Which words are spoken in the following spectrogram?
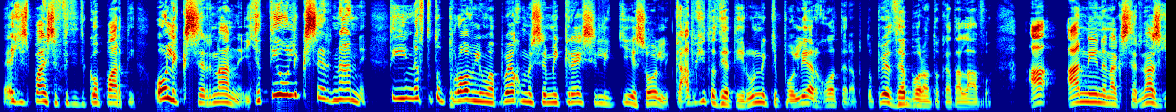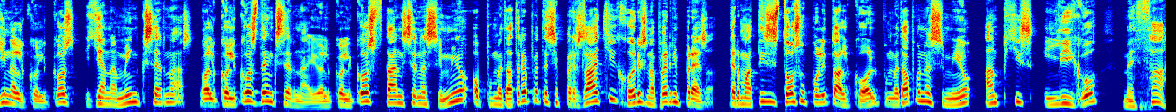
Έχεις πάει σε φοιτητικό πάρτι. Όλοι ξερνάνε. Γιατί όλοι ξερνάνε; Τι είναι αυτό το πρόβλημα που έχουμε σε μικρές ηλικίες όλοι; Κάποιοι το διατηρούν και πολύ αργότερα. Το οποίο δεν μπορώ να το καταλάβω. Α, αν είναι να ξερνάς, γίνει αλκοολικός για να μην ξερνάς. Ο αλκοολικός δεν ξερνάει. Ο αλκοολικός φτάνει σε ένα σημείο όπου μετατρέπεται σε περζάκι χωρίς να παίρνει πρέζα. Τερματίζεις τόσο πολύ το αλκοόλ που μετά από ένα σημείο, αν πιει λίγο, μεθά.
